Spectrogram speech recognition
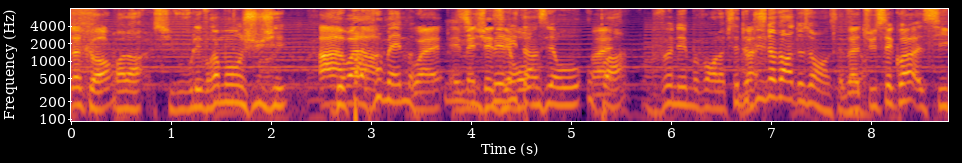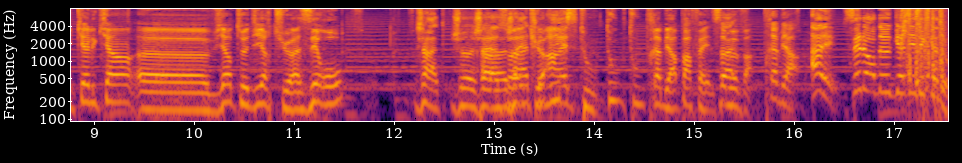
D'accord. Voilà, si vous voulez vraiment juger Ah, de voilà. par vous-même, Ouais, et si je mérite zéros. un zéro ou Ouais. pas, venez me voir là. C'est de Bah- 19h à 2h. Hein, Bah tu sais quoi, si quelqu'un euh, vient te dire tu as zéro, J'arrête, je- j'arrête j'arrête tu le mix. arrêtes tout, tout, tout, très bien, parfait, ça me va, très bien. Allez, c'est l'heure de gagner des cadeaux.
